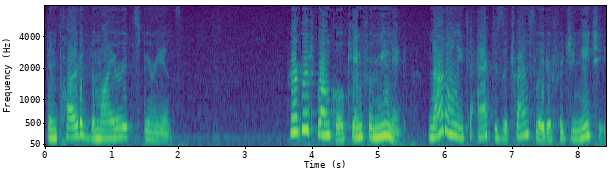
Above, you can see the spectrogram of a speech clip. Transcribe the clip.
been part of the Meier experience. Herbert Runkel came from Munich not only to act as a translator for Junichi,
